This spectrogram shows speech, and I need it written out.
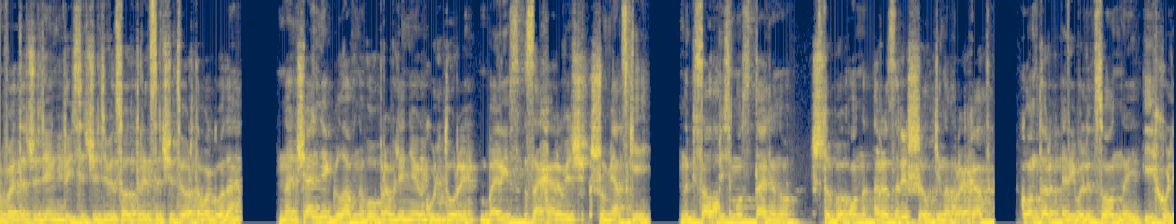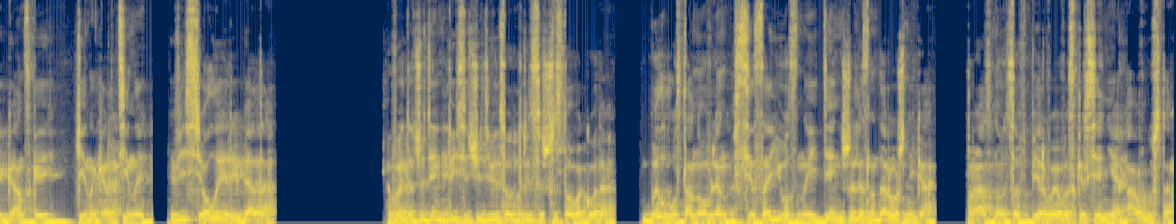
В этот же день 1934 года начальник Главного управления культуры Борис Захарович Шумяцкий написал письмо Сталину, чтобы он разрешил кинопрокат контрреволюционной и хулиганской кинокартины «Веселые ребята». В этот же день 1936 года был установлен Всесоюзный день железнодорожника. Празднуется в первое воскресенье августа.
